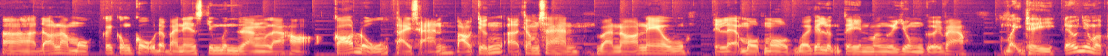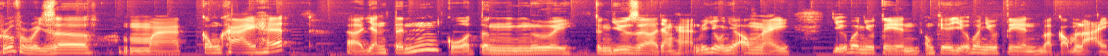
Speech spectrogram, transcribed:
à, đó là một cái công cụ để Binance chứng minh rằng là họ có đủ tài sản bảo chứng ở trong sàn và nó neo tỷ lệ 1-1 với cái lượng tiền mà người dùng gửi vào. Vậy thì nếu như mà proof of reserve mà công khai hết uh, danh tính của từng người từng user chẳng hạn ví dụ như ông này giữ bao nhiêu tiền ông kia giữ bao nhiêu tiền và cộng lại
